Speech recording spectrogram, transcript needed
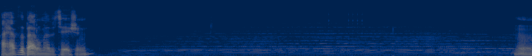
I have the battle meditation. Hmm.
